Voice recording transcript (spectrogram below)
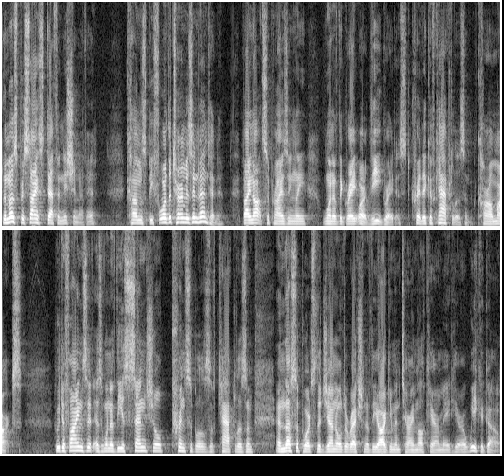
The most precise definition of it comes before the term is invented by, not surprisingly, one of the great, or the greatest, critic of capitalism, Karl Marx, who defines it as one of the essential principles of capitalism and thus supports the general direction of the argument Terry Mulcair made here a week ago.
